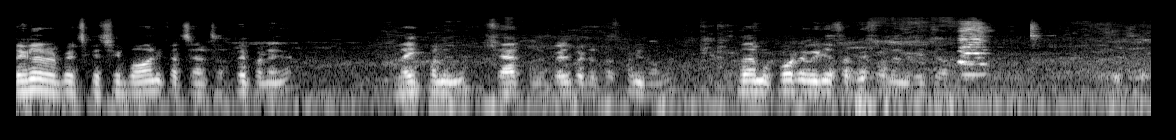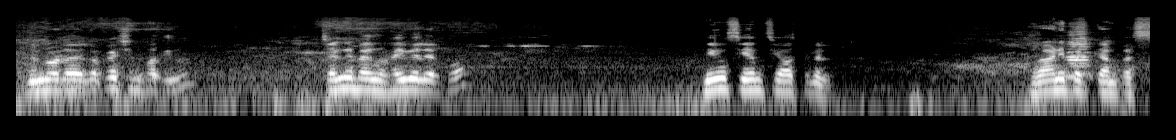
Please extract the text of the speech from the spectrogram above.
ரெகுலர் அப்டேட்ஸ்க்கு கட்சி பவானி கார் சேனல் சப்ஸ்கிரைப் பண்ணுங்கள் லைக் பண்ணுங்கள் ஷேர் பண்ணுங்கள் பெல் பட்டன் ப்ரெஸ் பண்ணிக்கோங்க. அதை நம்ம போடுற வீடியோஸ் அப்டேட்ஸ் பண்ணுங்கள் ரீச் ஆகும். நம்மளோட லொக்கேஷன் பார்த்தீங்கன்னா சென்னை பெங்களூர் ஹைவேல இருக்கும். New CMC hospital Ranipet campus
